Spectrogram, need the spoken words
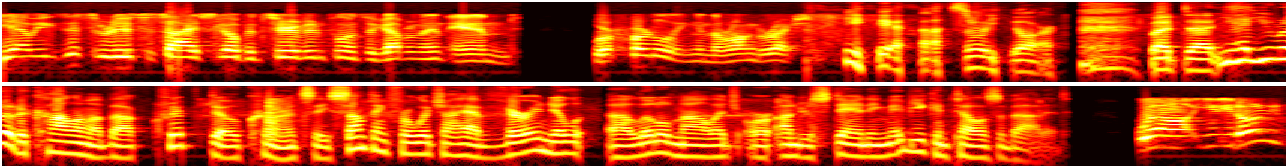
Yeah, we exist to reduce the size, scope, and sphere of influence of government, and we're hurtling in the wrong direction. yeah, so we are. But uh, yeah, you wrote a column about cryptocurrency, something for which I have very nil, uh, little knowledge or understanding. Maybe you can tell us about it. Well, you, you don't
